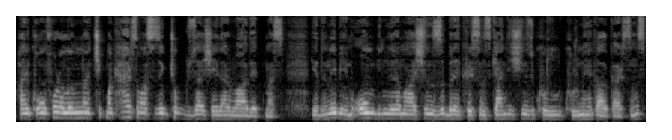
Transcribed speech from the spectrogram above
Hani konfor alanından çıkmak her zaman size çok güzel şeyler vaat etmez. Ya da ne bileyim 10 bin lira maaşınızı bırakırsınız, kendi işinizi kur, kurmaya kalkarsınız.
